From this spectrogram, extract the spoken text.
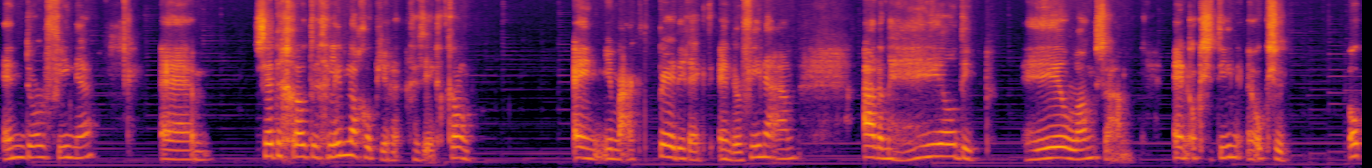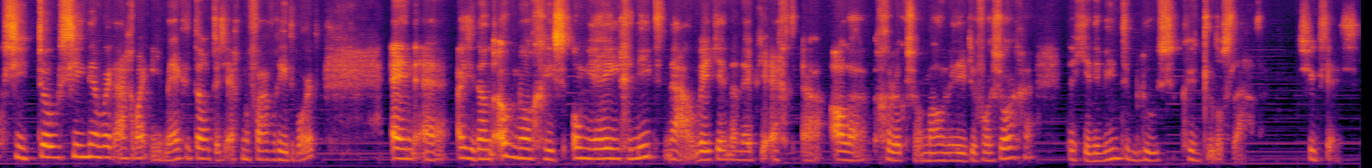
endorfine. Um, zet een grote glimlach op je gezicht, gewoon. En je maakt per direct endorfine aan. Adem heel diep, heel langzaam. En oxytine, oxy, oxytocine wordt aangemaakt. Je merkt het al, het is echt mijn favoriete woord. En uh, als je dan ook nog eens om je heen geniet, nou weet je, dan heb je echt uh, alle gelukshormonen die ervoor zorgen dat je de winterblues kunt loslaten. Succes!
